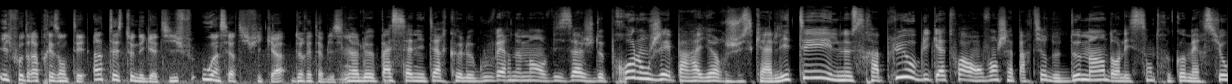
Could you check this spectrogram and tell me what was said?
il faudra présenter un test négatif ou un certificat de rétablissement. Le pass sanitaire que le gouvernement envisage de prolonger par ailleurs jusqu'à l'été, il ne sera plus obligatoire en revanche à partir de demain dans les centres commerciaux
